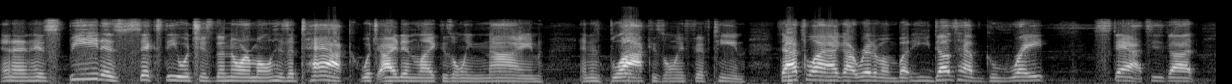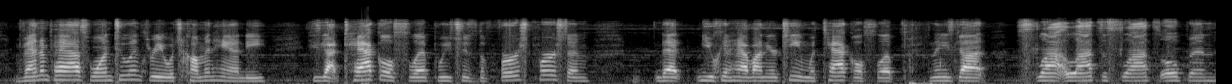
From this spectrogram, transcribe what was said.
And then his speed is 60, which is the normal. His attack, which I didn't like, is only 9. And his block is only 15. That's why I got rid of him. But he does have great stats. He's got Venom Pass 1, 2, and 3, which come in handy. He's got Tackle Slip, which is the first person that you can have on your team with Tackle Slip. And then he's got slot, lots of slots open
